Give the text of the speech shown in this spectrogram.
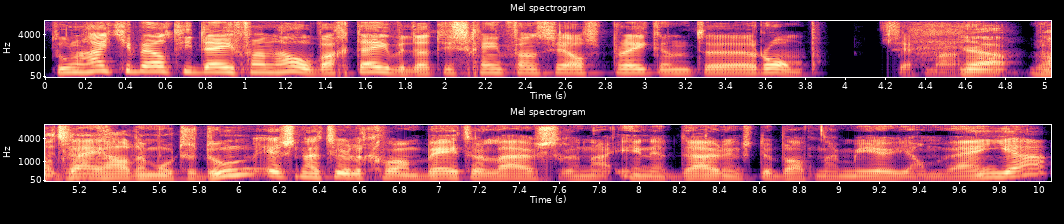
Toen had je wel het idee van, oh, wacht even, dat is geen vanzelfsprekend eh, romp, zeg maar. Ja, Wat wij hadden moeten doen is natuurlijk gewoon beter luisteren naar, in het duidingsdebat naar Mirjam Wijnja.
